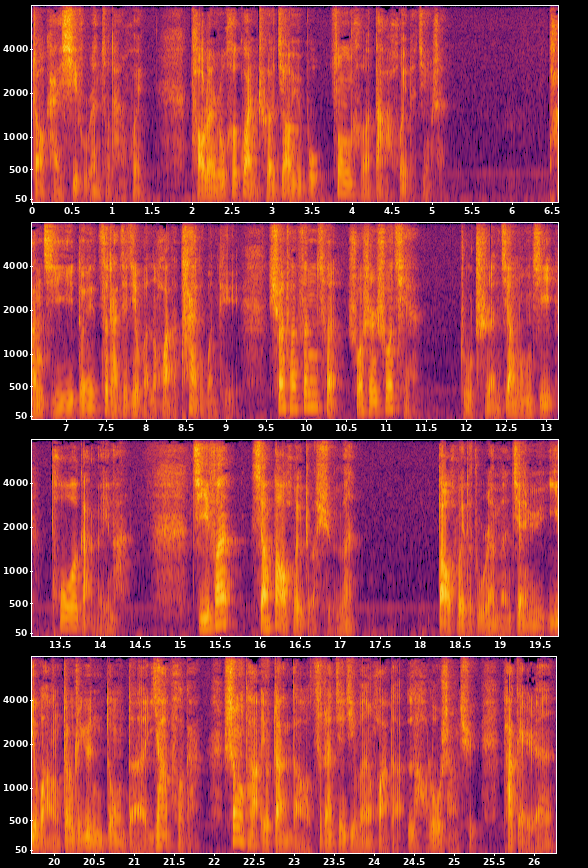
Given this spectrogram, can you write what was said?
召开系主任座谈会，讨论如何贯彻教育部综合大会的精神。谈及对资产阶级文化的态度问题，宣传分寸，说深说浅，主持人江龙基。颇感为难，几番向到会者询问。到会的主任们鉴于以往政治运动的压迫感，生怕又站到资产阶级文化的老路上去，怕给人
